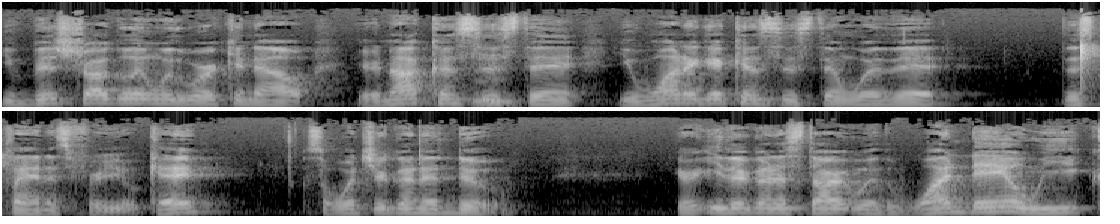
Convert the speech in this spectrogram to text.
you've been struggling with working out, you're not mm. consistent, you want to get consistent with it, this plan is for you, okay? So what you're going to do, you're either going to start with 1 day a week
